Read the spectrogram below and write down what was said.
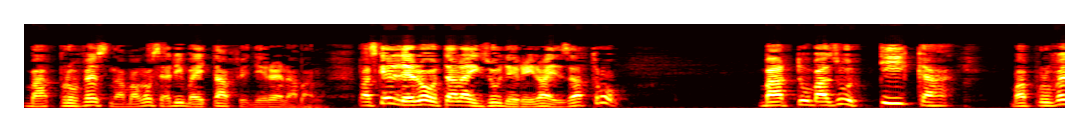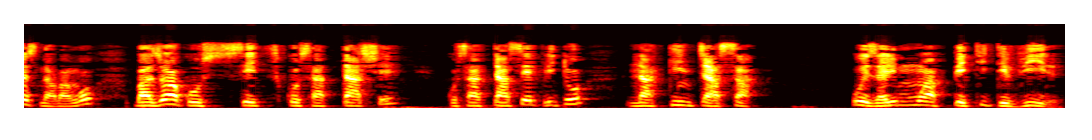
baprovince na bango c'est-à-dire baétat fédéral na bango. Parce que lelo otala exode rural eza trop bato bazotika baprovince na bango bazwaka kosattache kosattache plutôt na kinshasa oyo ezali mwa petite ville.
